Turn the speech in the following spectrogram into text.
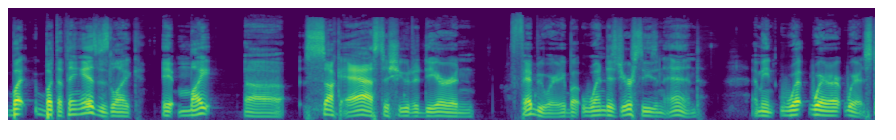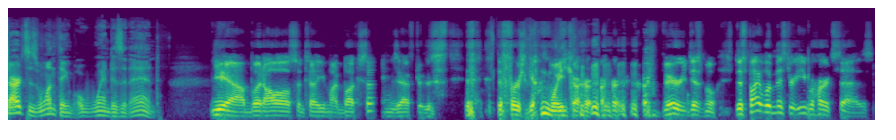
But but the thing is, is like it might uh, suck ass to shoot a deer in February, but when does your season end? I mean, wh- where where it starts is one thing, but when does it end? Yeah, but I'll also tell you my buck sightings after this the first gun week are, are, are very dismal, despite what Mister Eberhart says.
